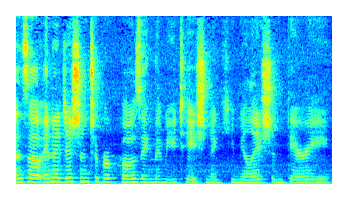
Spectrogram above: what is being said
And so, in addition to proposing the mutation accumulation theory,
